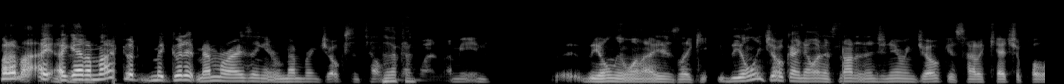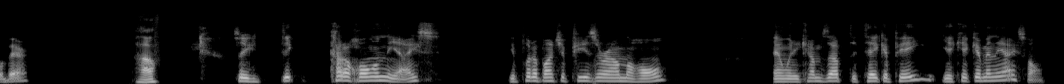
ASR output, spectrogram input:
But I'm I, again, I'm not good good at memorizing and remembering jokes and telling okay. them when. I mean, the only one I is like the only joke I know, and it's not an engineering joke, is how to catch a polar bear. How? So you cut a hole in the ice, you put a bunch of peas around the hole, and when he comes up to take a pee, you kick him in the ice hole.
